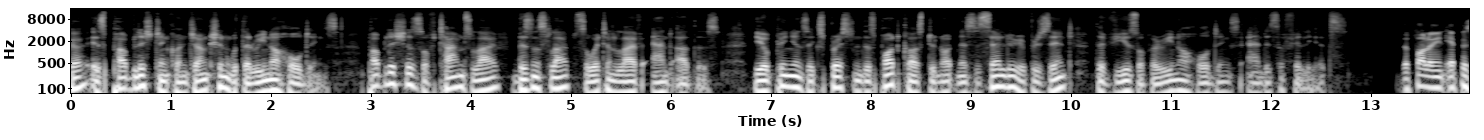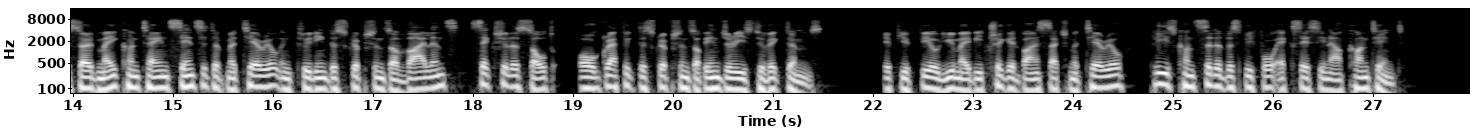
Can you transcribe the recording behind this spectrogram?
Is published in conjunction with Arena Holdings, publishers of Times Live, Business Live, Sowetan Live, and others. The opinions expressed in this podcast do not necessarily represent the views of Arena Holdings and its affiliates. The following episode may contain sensitive material, including descriptions of violence, sexual assault, or graphic descriptions of injuries to victims. If you feel you may be triggered by such material, please consider this before accessing our content.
